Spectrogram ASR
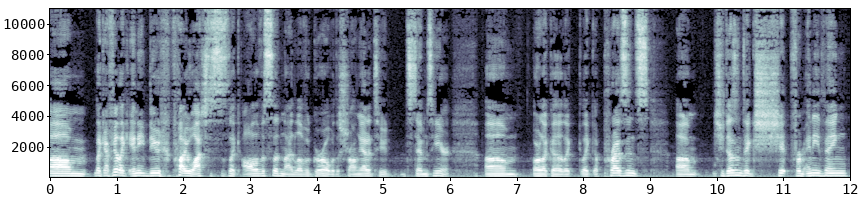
Um, like I feel like any dude who probably watched this is like all of a sudden I love a girl with a strong attitude. It stems here, um, or like a like like a presence. Um, she doesn't take shit from anything.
